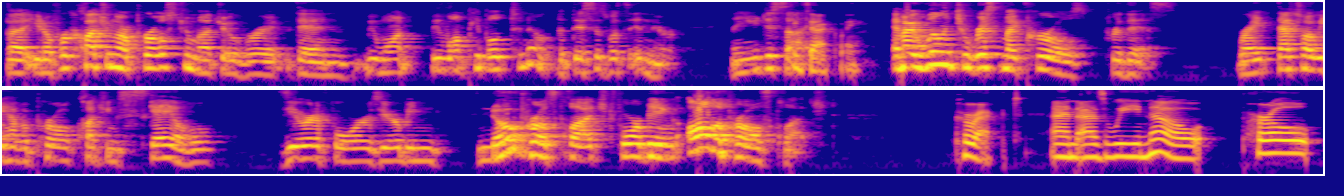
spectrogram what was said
but you know, if we're clutching our pearls too much over it, then we want we want people to know that this is what's in there. Then you decide. Exactly. Am I willing to risk my pearls for this? Right? That's why we have a pearl clutching scale. Zero to four, zero being no pearls clutched, four being all the pearls clutched. Correct. And as we know, pearl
